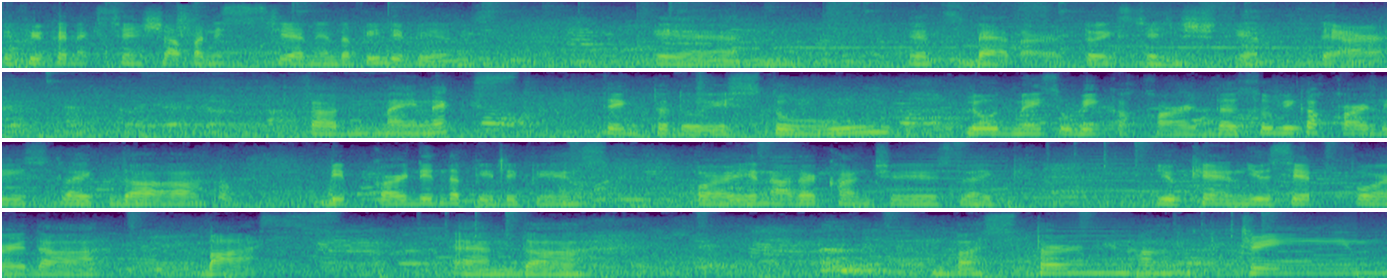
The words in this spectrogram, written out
if you can exchange Japanese yen in the Philippines and it's better to exchange it there. So my next thing to do is to load my Suica card. The Suica card is like the beep card in the Philippines or in other countries. Like you can use it for the bus and the bus terminal, train,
